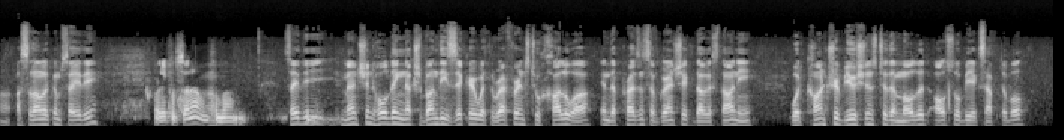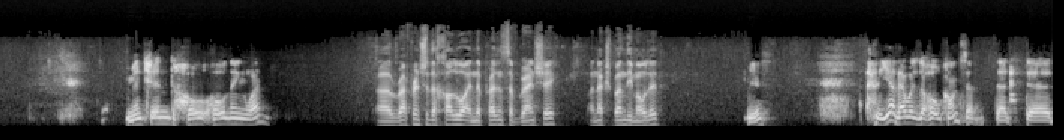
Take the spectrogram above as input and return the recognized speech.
Uh, As-salamu alaykum Sayyidi. Walaykum salam um, Sayyidi mentioned holding Naqshbandi zikr with reference to khalwa in the presence of Grand Sheikh Dagestani. Would contributions to the mawlid also be acceptable? Mentioned ho- holding what? Uh, reference to the khalwa in the presence of Grand Sheikh, a Naqshbandi mawlid? Yes. Yeah, that was the whole concept that uh,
